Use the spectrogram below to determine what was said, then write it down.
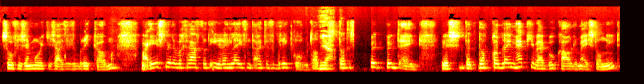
schroefjes en moertjes uit de fabriek komen. Maar eerst willen we graag dat iedereen levend uit de fabriek komt. Dat Ja. is, dat is punt, punt 1. Dus dat, dat probleem heb je bij boekhouden meestal niet.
